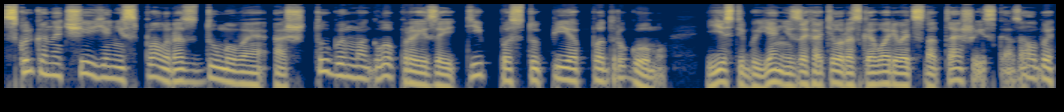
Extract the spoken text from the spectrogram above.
Сколько ночей я не спал, раздумывая, а что бы могло произойти, поступия по-другому – если бы я не захотел разговаривать с Наташей сказал бы,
